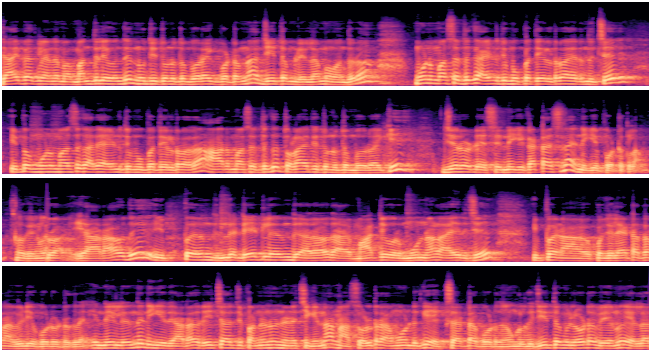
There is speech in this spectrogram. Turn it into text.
ஜாய் பேக்கில் இந்த மந்த்லி வந்து நூற்றி தொண்ணூத்தொம்பது ரூபாய்க்கு போட்டோம்னா ஜி தமிழ் இல்லாமல் வந்துடும் மூணு மாதத்துக்கு ஐநூற்றி முப்பத்தேழு ரூபா இருந்துச்சு. இப்போ மூணு மாதத்துக்கு அதே ஐநூற்றி முப்பத்தேழு ரூபா தான். ஆறு மாதத்துக்கு தொள்ளாயிரத்தி தொண்ணூத்தொம்பது ரூபாய்க்கு ஜீரோ டேஸ் இன்றைக்கி கட்டாச்சுன்னா இன்றைக்கி போட்டுக்கலாம். ஓகேங்களா? யாராவது இப்போ இருந்து இந்த டேட்டில் இருந்து அதாவது மாற்றி ஒரு மூணு நாள் ஆயிடுச்சு இப்போ நான் கொஞ்சம் லேட்டாக தான் நான் வீடியோ போட்டுட்ருக்கிறேன். இன்னையிலேருந்து நீங்கள் யாராவது ரீசார்ஜ் பண்ணணும்னு நினச்சிங்கன்னா நான் சொல்கிற அமௌண்ட்டுக்கு எக்ஸாக்டாக போடுங்க. உங்களுக்கு ஜி தமிழோட வேணும் எல்லா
